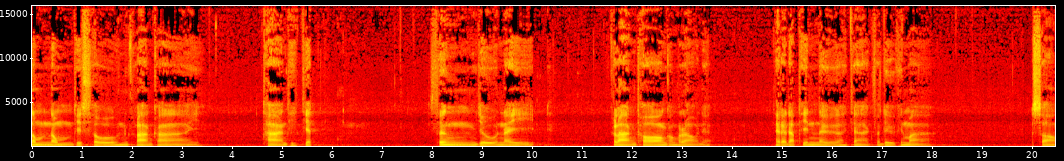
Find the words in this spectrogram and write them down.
นุ่ม ๆ ที่ศูนย์กลางกาย ฐานที่เจ็ด ซึ่งอยู่ในกลางท้องของเราเนี่ยในระดับที่เหนือจากสะดือขึ้นมา สอง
